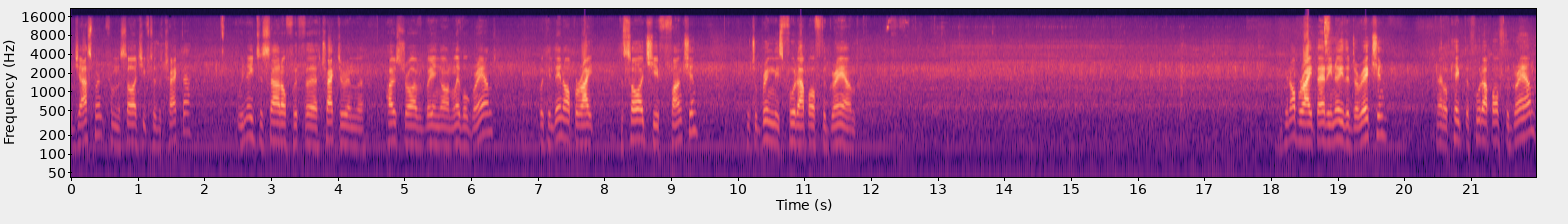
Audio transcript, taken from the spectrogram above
adjustment from the side shift to the tractor. We need to start off with the tractor and the post driver being on level ground. We can then operate the side shift function, which will bring this foot up off the ground You can operate that in either direction. That'll keep the foot up off the ground.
